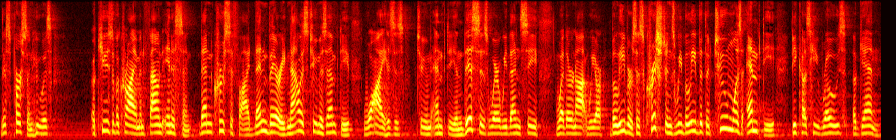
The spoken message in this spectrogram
This person who was accused of a crime and found innocent, then crucified, then buried, now his tomb is empty. Why is his tomb empty. And this is where we then see whether or not we are believers. As Christians, we believe that the tomb was empty because he rose again.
